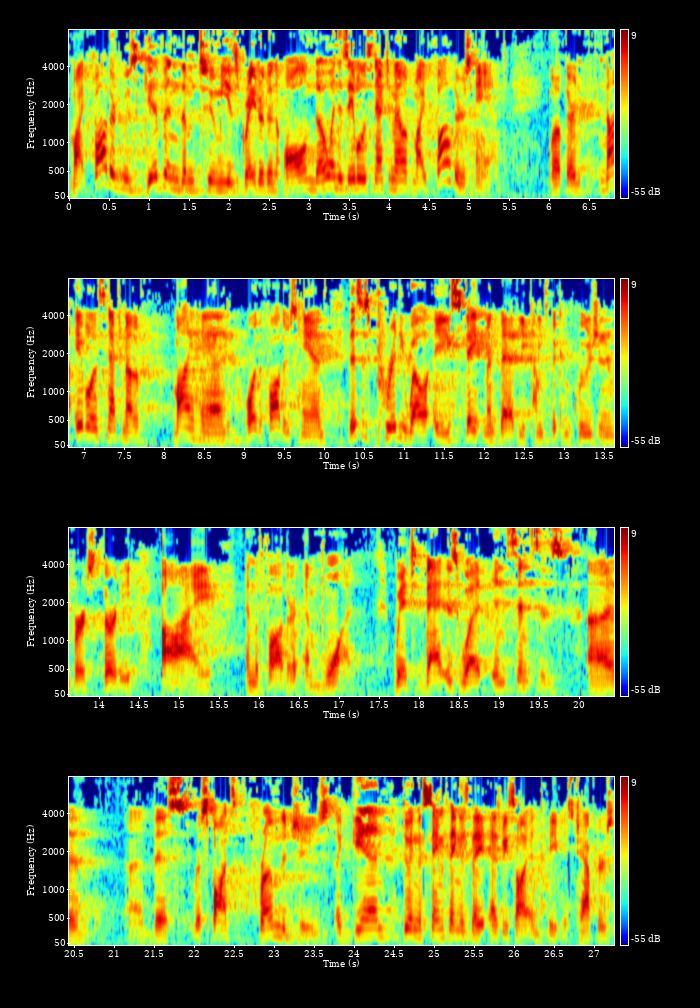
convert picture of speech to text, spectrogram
My Father who's given them to me is greater than all. No one is able to snatch them out of my Father's hand. Well, if they're not able to snatch them out of my hand or the Father's hand, this is pretty well a statement that you come to the conclusion in verse 30, I and the Father am one. Which that is what incenses uh, uh, this response from the Jews, again doing the same thing as they as we saw in previous chapters,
